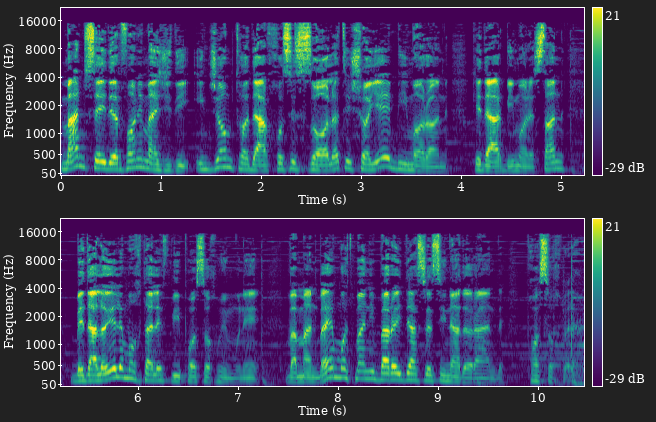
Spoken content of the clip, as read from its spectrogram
من سیدرفان مجیدی اینجام تا در خصوص سوالات شایع بیماران که در بیمارستان به دلایل مختلف بی پاسخ میمونه و منبع مطمئنی برای دسترسی ندارند پاسخ بدم.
